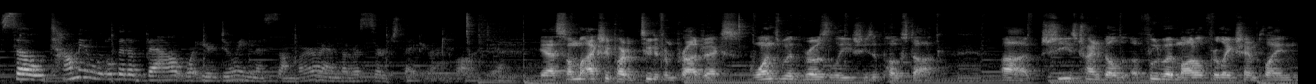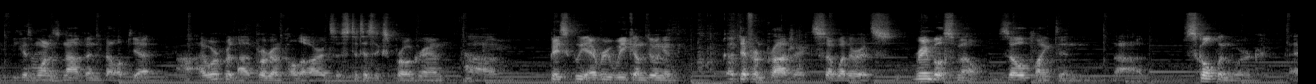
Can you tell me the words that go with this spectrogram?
So tell me a little bit about what you're doing this summer and the research that you're involved in. Yeah, so I'm actually part of two different projects. One's with Rosalie, she's a postdoc. Uh, she's trying to build a food web model for Lake Champlain because one has not been developed yet. Uh, I work with a program called R, it's a statistics program. Uh, basically every week I'm doing a, a different project. So whether it's rainbow smelt, zooplankton, uh, sculpin work, uh,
